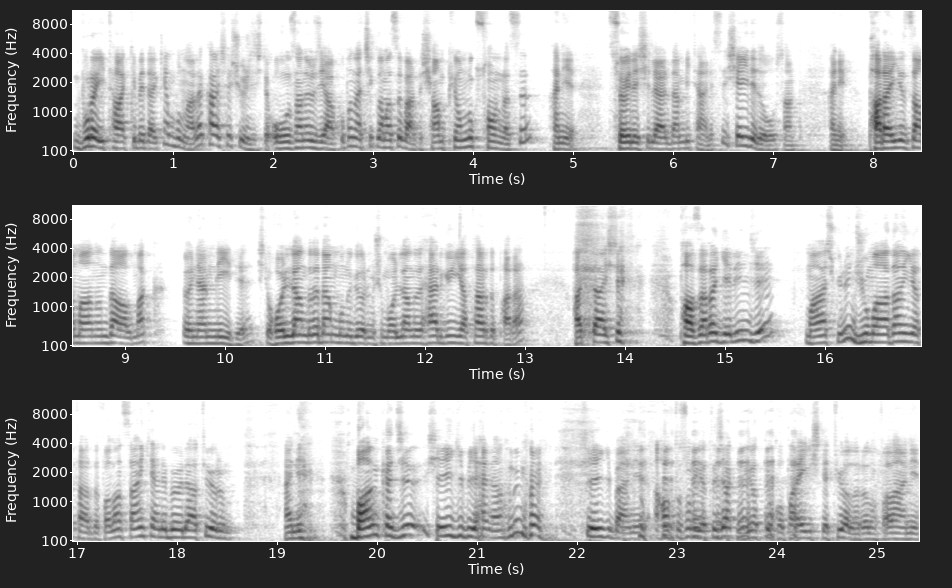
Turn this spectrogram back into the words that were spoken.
burayı takip ederken bunlarla karşılaşıyoruz. İşte Oğuzhan Özyakup'un açıklaması vardı. Şampiyonluk sonrası hani söyleşilerden bir tanesi şey dedi Oğuzhan. Hani parayı zamanında almak önemliydi. İşte Hollanda'da ben bunu görmüşüm. Hollanda'da her gün yatardı para. Hatta işte pazara gelince maaş günün cumadan yatardı falan. Sanki hani böyle atıyorum hani bankacı şey gibi yani anladın mı? Şey gibi hani hafta sonu yatacak mı? Yok yok o parayı işletiyorlar oğlum falan hani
